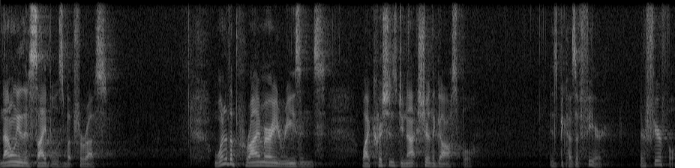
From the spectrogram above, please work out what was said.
not only the disciples, but for us. One of the primary reasons why Christians do not share the gospel is because of fear. They're fearful.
